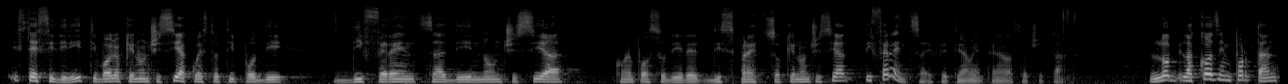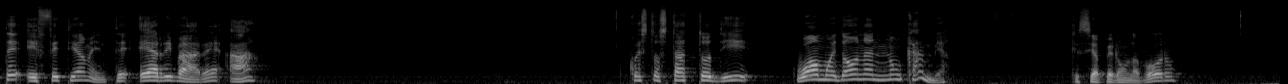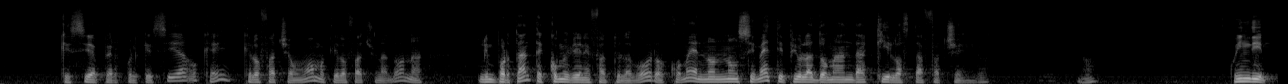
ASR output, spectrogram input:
gli stessi diritti, voglio che non ci sia questo tipo di differenza, di non ci sia come posso dire, disprezzo, che non ci sia differenza effettivamente nella società. Lo, la cosa importante effettivamente è arrivare a questo stato di uomo e donna non cambia, che sia per un lavoro, che sia per quel che sia, ok, che lo faccia un uomo, che lo faccia una donna. L'importante è come viene fatto il lavoro, com'è, non, non si mette più la domanda a chi lo sta facendo. No? Quindi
